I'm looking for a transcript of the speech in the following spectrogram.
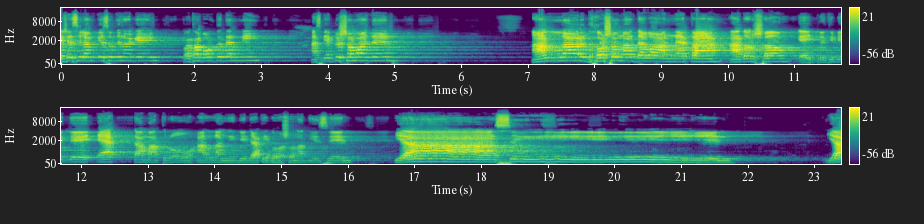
এসেছিলাম কিছুদিন আগে, কথা বলতে দেননি। আজকে একটু সময় দেন। আল্লাহর ঘোষণা দেওয়া নেতা, আদর্শ, এই পৃথিবীতে একটা মাত্র আল্লাহ নিজে যাকে ঘোষণা দিয়েছেন। ইয়া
